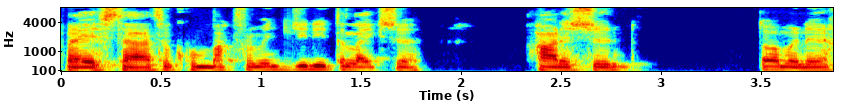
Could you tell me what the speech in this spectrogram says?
players start to come back from injury. The likes of Harrison, Dominic,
